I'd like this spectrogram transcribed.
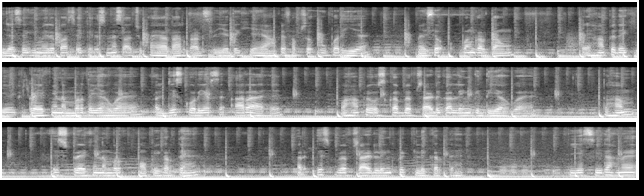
जैसे कि मेरे पास एक एस आ चुका है आधार कार्ड से, ये देखिए यहाँ पे सबसे ऊपर ही है। मैं इसे ओपन करता हूँ। तो यहाँ पे देखिए ट्रैकिंग नंबर दिया हुआ है और जिस कोरियर से आ रहा है, वहाँ पे उसका वेबसाइट का लिंक दिया हुआ है। तो हम इस ट्रैकिंग नंबर को कॉपी करते हैं और इस वेबसाइट लिंक पे क्लिक करते हैं। तो ये सीधा हमें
